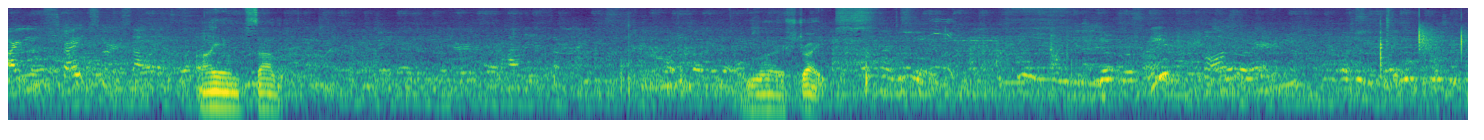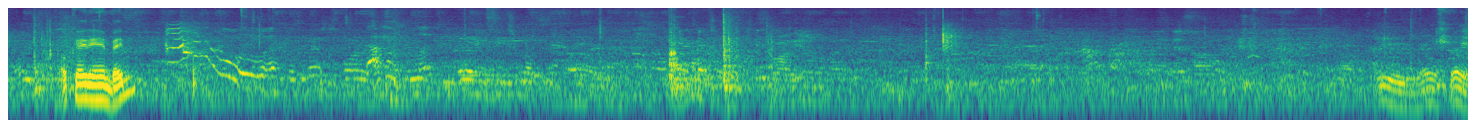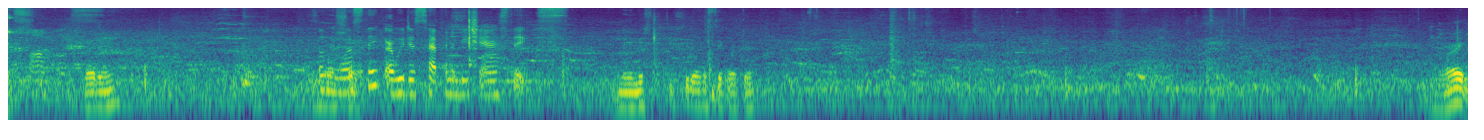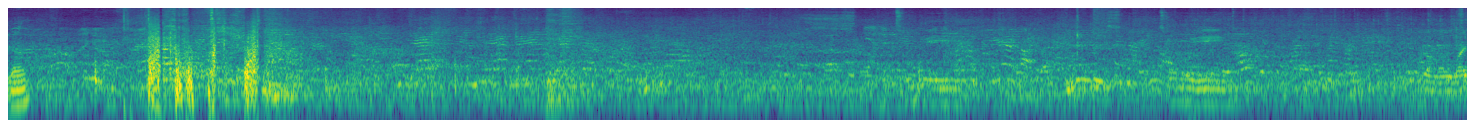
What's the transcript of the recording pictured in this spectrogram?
Are you stripes or solid? I am solid. You are stripes. Okay then, baby. Ooh, that was close. Put in. So one stick, or we just happen to be sharing sticks? I mean, this, you see that little stick right there? All right now.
